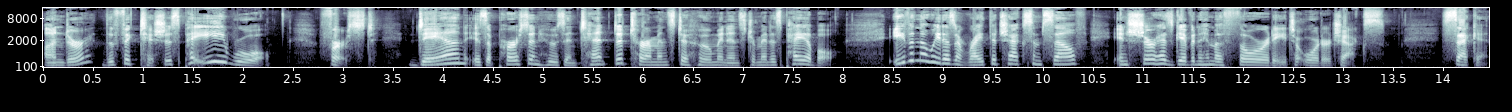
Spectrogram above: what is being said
under the fictitious payee rule. First, Dan is a person whose intent determines to whom an instrument is payable. Even though he doesn't write the checks himself, Insure has given him authority to order checks. Second,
